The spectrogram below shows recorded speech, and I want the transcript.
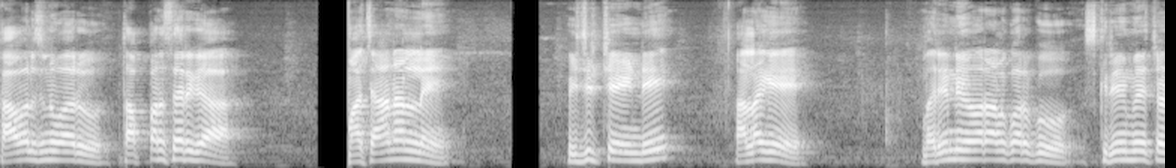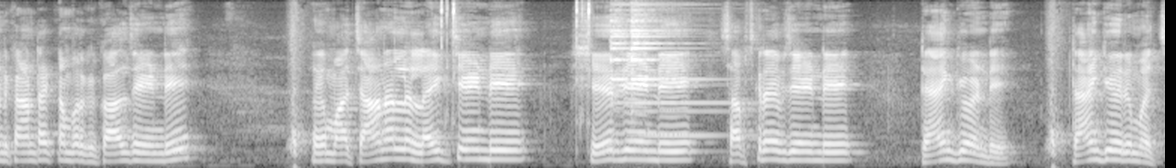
కావలసిన వారు తప్పనిసరిగా మా ఛానల్ని విజిట్ చేయండి. అలాగే మరిన్ని వివరాల కొరకు స్క్రీన్ మీద చూడండి కాంటాక్ట్ నెంబర్కి కాల్ చేయండి. మా ఛానల్ని లైక్ చేయండి షేర్ చేయండి సబ్స్క్రైబ్ చేయండి. థ్యాంక్ యూ అండి. Thank you very much.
